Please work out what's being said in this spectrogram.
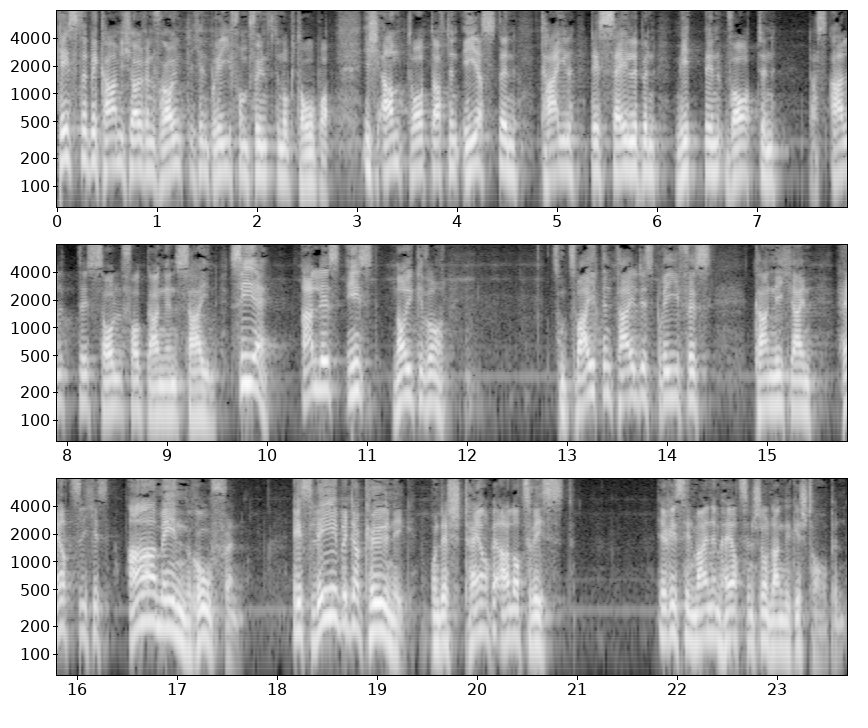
Gestern bekam ich euren freundlichen Brief vom 5. Oktober. Ich antworte auf den ersten Teil desselben mit den Worten, das Alte soll vergangen sein. Siehe, alles ist neu geworden. Zum zweiten Teil des Briefes kann ich ein herzliches Amen rufen. Es lebe der König und es sterbe aller Zwist. Er ist in meinem Herzen schon lange gestorben.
